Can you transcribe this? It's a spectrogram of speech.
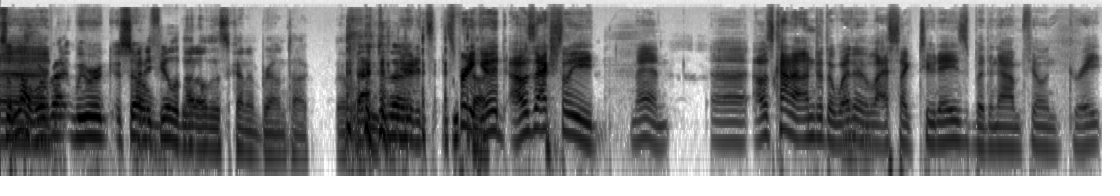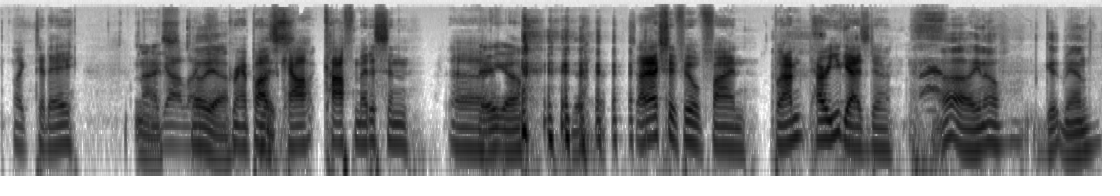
So no, Uh, we're back, we were so How do you feel about all this kind of brown talk? though? back to the dude. It's it's pretty Tough. good. I was actually, man, uh, I was kind of under the weather the last like two days, but now I'm feeling great. Like today, I nice. got like Oh, yeah. grandpa's Nice. cough, cough medicine. Uh, There you go. so I actually feel fine. But I'm. How are you guys doing? Oh, you know, good man.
